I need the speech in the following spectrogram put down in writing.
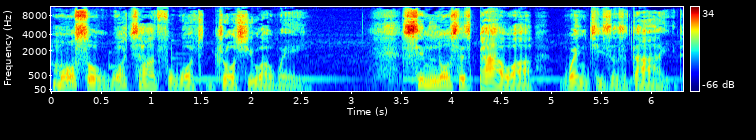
more so, watch out for what draws you away. Sin lost its power when Jesus died.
